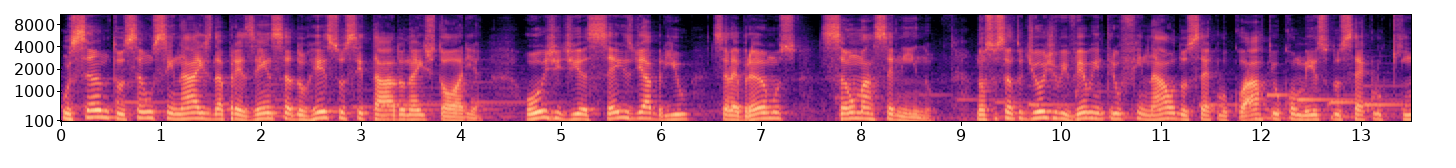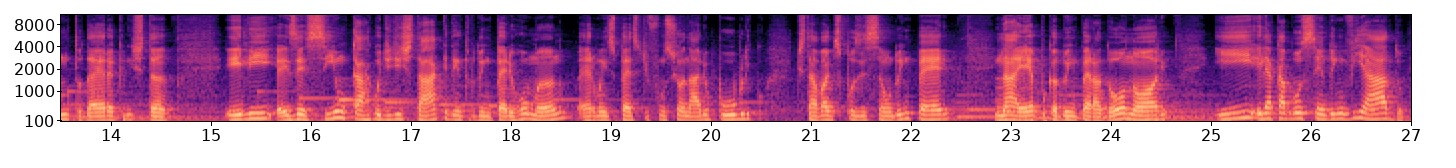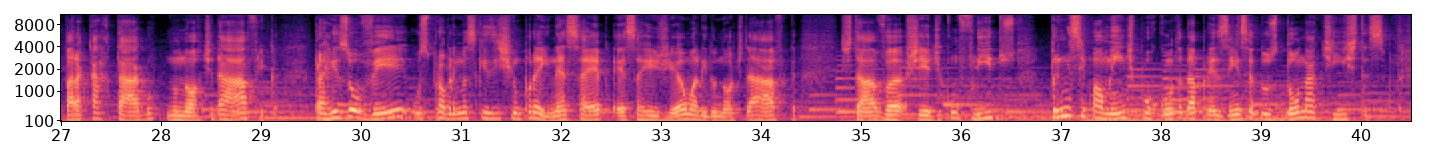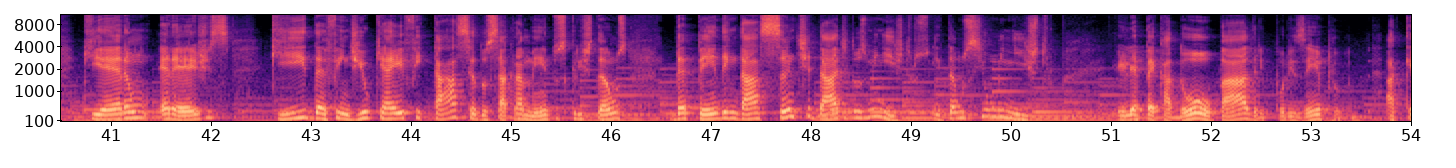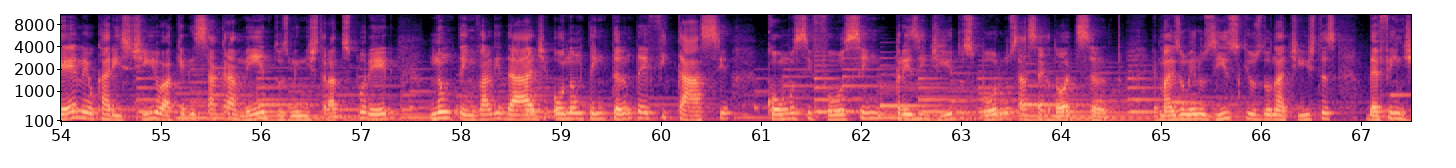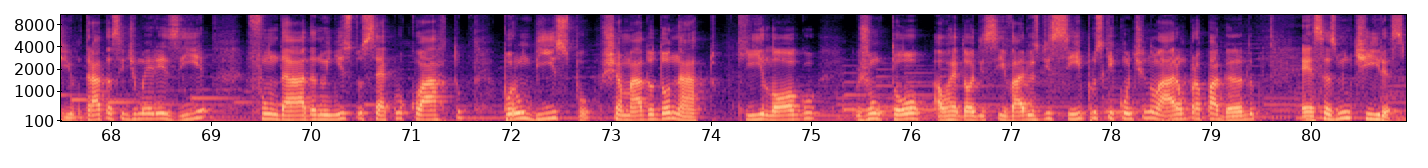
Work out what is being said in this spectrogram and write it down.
Os santos são sinais da presença do ressuscitado na história. Hoje, dia 6 de abril, celebramos São Marcelino. Nosso santo de hoje viveu entre o final do século IV e o começo do século V da era cristã. Ele exercia um cargo de destaque dentro do Império Romano, era uma espécie de funcionário público que estava à disposição do império na época do imperador Honório e ele acabou sendo enviado para Cartago, no norte da África, para resolver os problemas que existiam por aí. Nessa época, essa região ali do norte da África estava cheia de conflitos, principalmente por conta da presença dos donatistas, que eram hereges que defendiam que a eficácia dos sacramentos cristãos dependem da santidade dos ministros. Então, se o ministro ele é pecador, o padre, por exemplo, aquela Eucaristia ou aqueles sacramentos ministrados por ele não têm validade ou não têm tanta eficácia como se fossem presididos por um sacerdote santo. É mais ou menos isso que os donatistas defendiam. Trata-se de uma heresia fundada no início do século IV por um bispo chamado Donato, que logo juntou ao redor de si vários discípulos que continuaram propagando essas mentiras.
